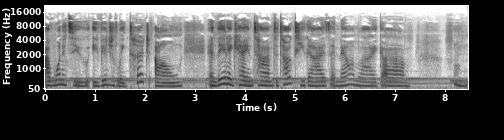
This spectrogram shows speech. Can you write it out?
I wanted to eventually touch on, and then it came time to talk to you guys, and now I'm like, um, hmm,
